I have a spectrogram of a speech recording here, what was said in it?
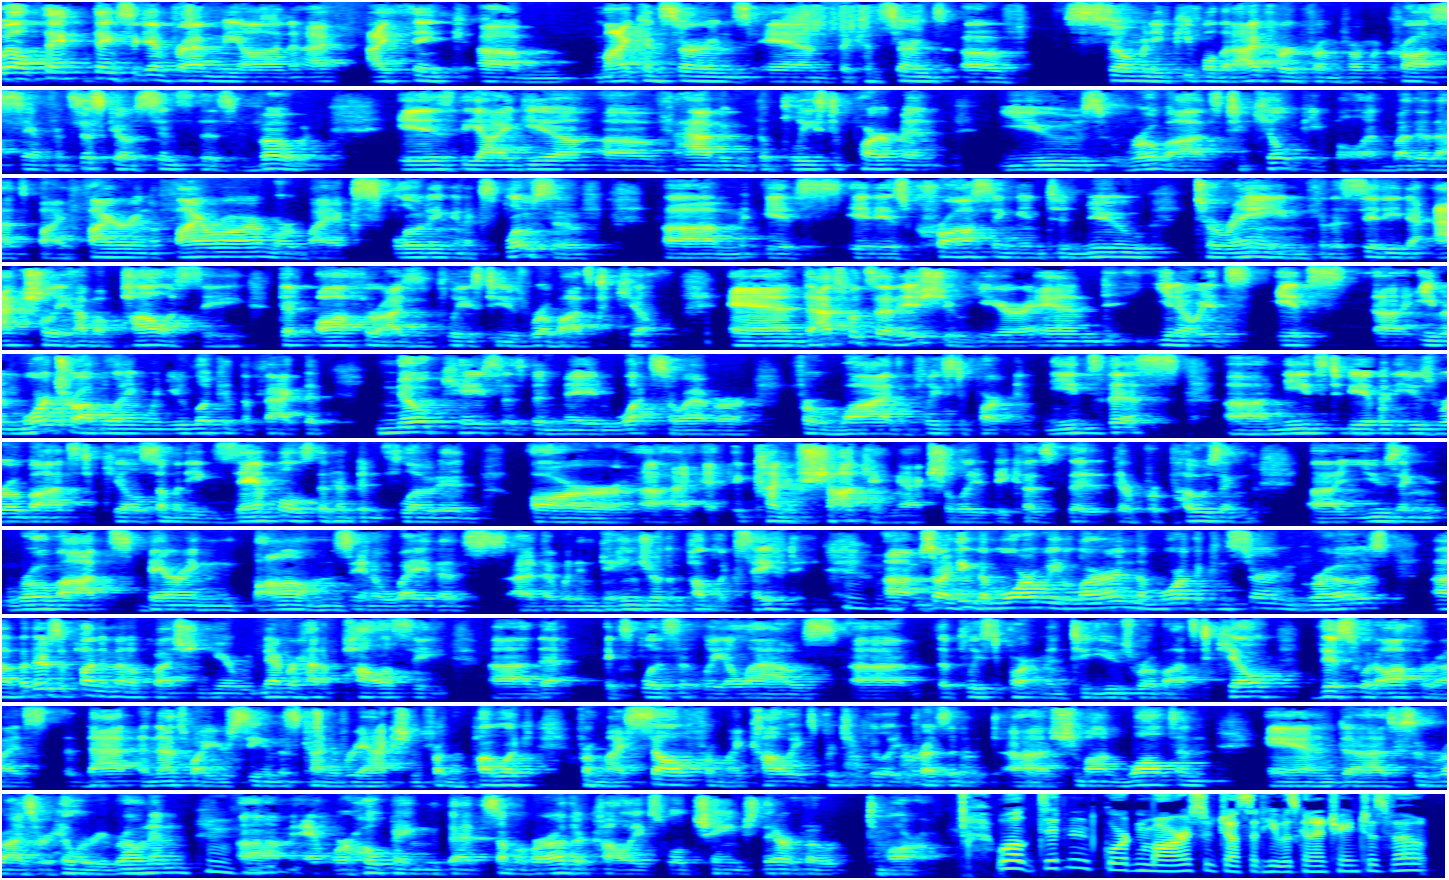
Well, th- thanks again for having me on. I, I think um, my concerns and the concerns of so many people that I've heard from from across San Francisco since this vote is the idea of having the police department use robots to kill people. And whether that's by firing a firearm or by exploding an explosive, um, it's it is crossing into new terrain for the city to actually have a policy that authorizes police to use robots to kill, and that's what's at issue here. And you know, it's it's uh, even more troubling when you look at the fact that no case has been made whatsoever for why the police department needs this, uh, needs to be able to use robots to kill. Some of the examples that have been floated are uh, kind of shocking, actually, because the, they're proposing uh, using robots bearing bombs in a way that's uh, that would endanger the public safety. Mm-hmm. Um, so I think the more we learn, the more the concern grows. Uh, but there's a fundamental question here. We've never had a policy uh, that explicitly allows uh, the police department to use robots to kill. This would authorize that, and that's why you're seeing this kind of reaction from the public, from myself, from my colleagues, particularly President uh, Shamann Walton and uh, Supervisor Hillary Ronen. Mm-hmm. Um, and we're hoping that some of our other colleagues will change their vote tomorrow. Well, didn't Gordon Mar suggest that he was going to change his vote?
